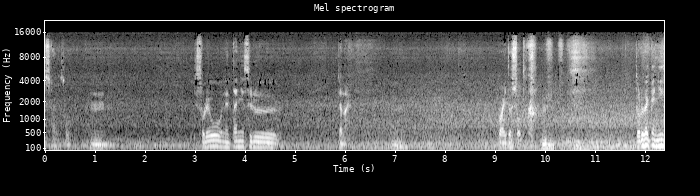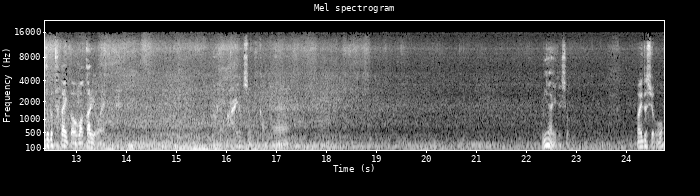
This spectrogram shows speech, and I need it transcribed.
確かにそううん。それをネタにするじゃない。ワイドショーとか。うん、うんどれだけニーズが高いかは分かるよね。ワイドショーかもね。見ないでしょ、ワイドショー？うん。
